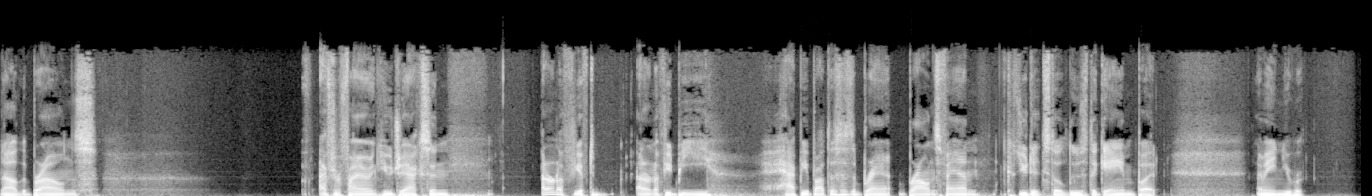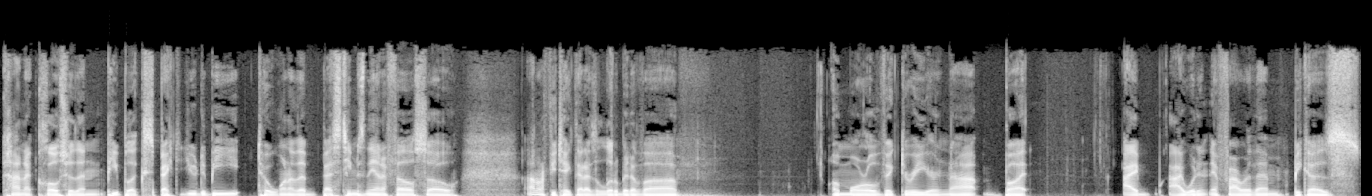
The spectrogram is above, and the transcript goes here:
Now, the Browns, after firing Hue Jackson, I don't know if you have to, I don't know if you'd be happy about this as a Browns fan because you did still lose the game, but I mean, you were kind of closer than people expected you to be to one of the best teams in the NFL. So I don't know if you take that as a little bit of a a moral victory or not, but I I wouldn't if I were them because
